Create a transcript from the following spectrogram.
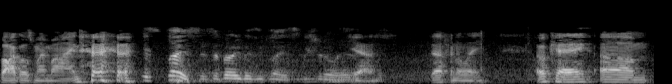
boggles my mind. It's a place. It's a very busy place for sure. Yeah. yes, definitely. Okay. Um,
